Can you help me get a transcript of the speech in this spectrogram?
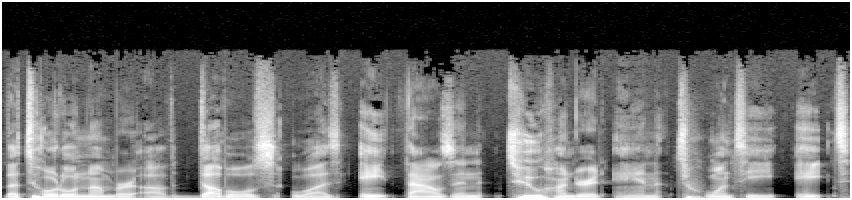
The total number of doubles was 8,228.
